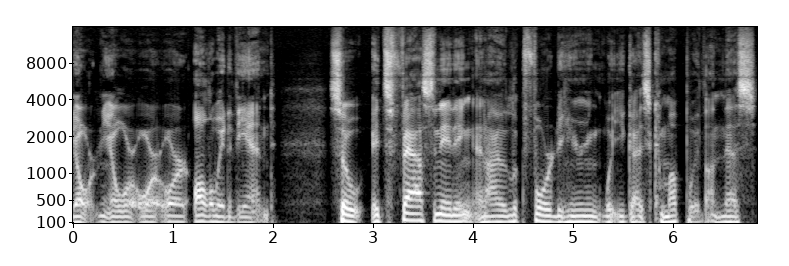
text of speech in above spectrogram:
or you know, or, or or all the way to the end. So it's fascinating, and I look forward to hearing what you guys come up with on this.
